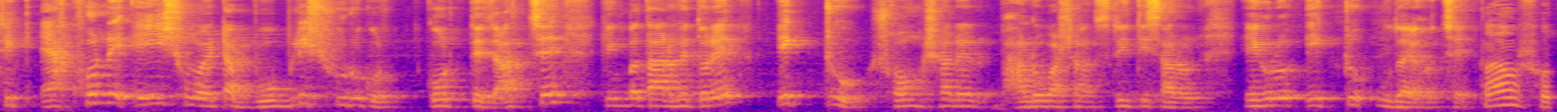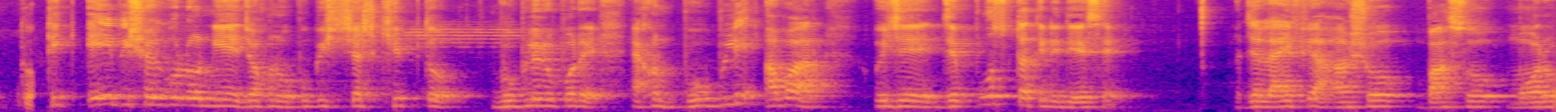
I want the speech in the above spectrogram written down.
ঠিক এখন এই সময়টা বুবলি শুরু করতে যাচ্ছে কিংবা তার ভেতরে একটু সংসারের ভালোবাসা স্মৃতিচারণ এগুলো একটু উদয় হচ্ছে। তাও সত্য। ঠিক এই বিষয়গুলো নিয়ে যখন অপবিশ্বাস ক্ষিপ্ত বুবলির উপরে এখন বুবলি আবার ওই যে যে পোস্টটা তিনি দিয়েছে যে লাইফে হাসো বাসো মরো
